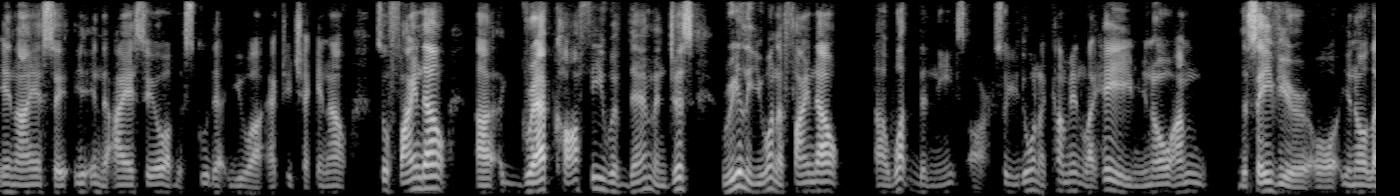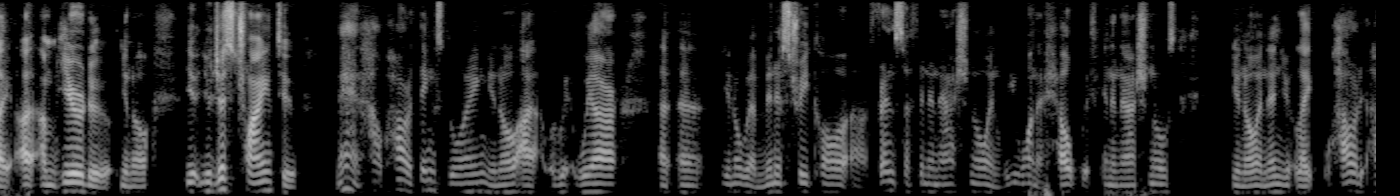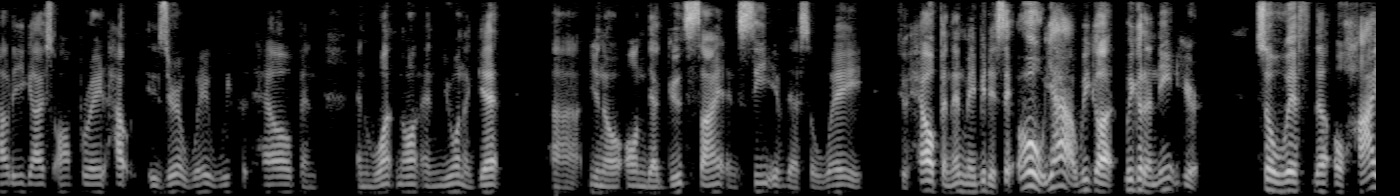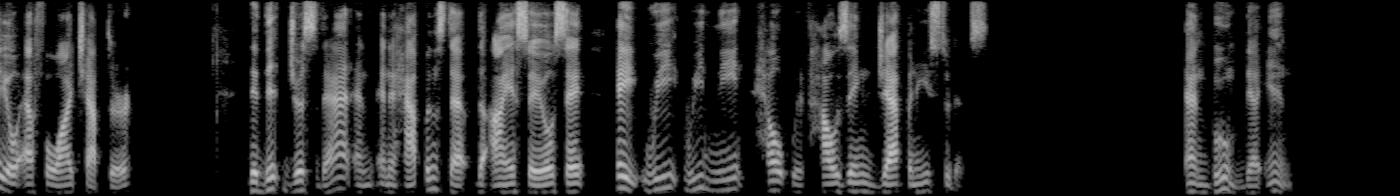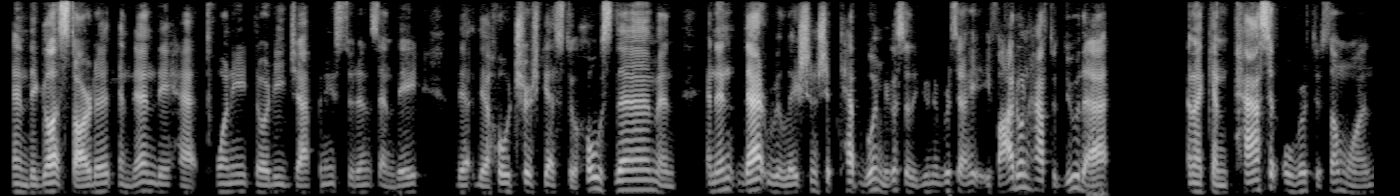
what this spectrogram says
in ISA in the ISAO of the school that you are actually checking out. So find out, uh, grab coffee with them, and just really you want to find out uh, what the needs are. So you don't want to come in like, hey, you know, I'm the savior, or you know, like I, am here to, you know, you, you're just trying to, man, how, how are things going? You know, I, we, we are. Uh, uh, you know, we're a ministry called uh, Friends of International, and we want to help with internationals you know and then you're like how, how do you guys operate how is there a way we could help and and whatnot, and you want to get, uh, you know, on their good side and see if there's a way to help. And then maybe they say, oh yeah, we got we got a need here. So with the Ohio FOI chapter, they did just that, and, and it happens that the ISAO said, hey, we, we need help with housing Japanese students. And boom, they're in. And they got started, and then they had 20, 30 Japanese students, and they their, their whole church gets to host them. And, and then that relationship kept going because of the university. Hey, if I don't have to do that and I can pass it over to someone,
